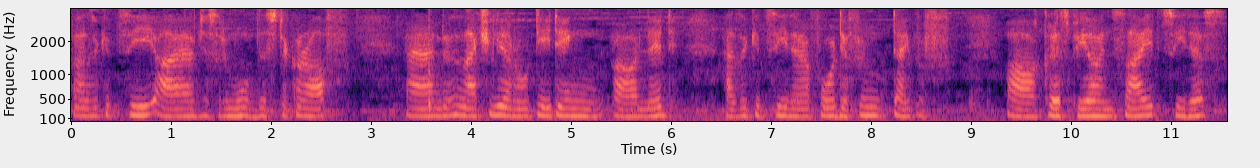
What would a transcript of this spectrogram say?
So as you can see I have just removed the sticker off. And this is actually a rotating uh, lid. As you can see there are four different type of uh, crisp here inside see this?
